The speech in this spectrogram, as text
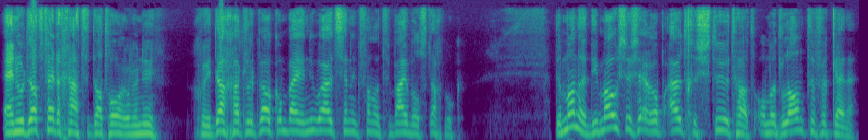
En hoe dat verder gaat, dat horen we nu. Goeiedag, hartelijk welkom bij een nieuwe uitzending van het Bijbels Dagboek. De mannen die Mozes erop uitgestuurd had om het land te verkennen.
